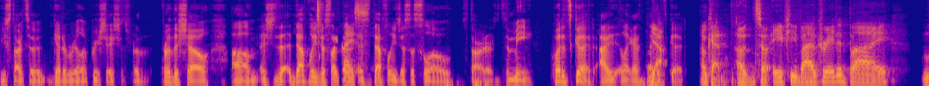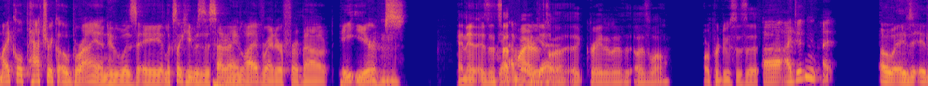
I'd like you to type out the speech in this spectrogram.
you start to get a real appreciation for for the show. Um, it's definitely just like a, it's definitely just a slow starter to me, but it's good. I like I said, Yeah. it's good. Okay. Oh, so AP Bio created by Michael Patrick O'Brien, who was a, it looks like he was a Saturday Night Live writer for about eight years. And it, isn't Yeah, Seth Meyers uh, uh, created it as well, or produces it? Uh, I didn't, I, Oh, is it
